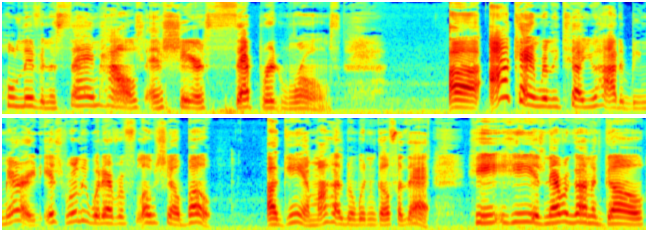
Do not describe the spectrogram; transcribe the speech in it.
who live in the same house and share separate rooms. Uh, I can't really tell you how to be married. It's really whatever floats your boat again, my husband wouldn't go for that. He he is never to go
